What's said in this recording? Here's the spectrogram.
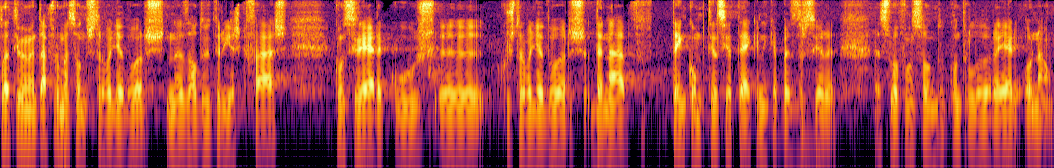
relativamente à formação dos trabalhadores, nas auditorias que faz, considera que os, eh, que os trabalhadores da nave têm competência técnica para exercer a sua função de controlador aéreo ou não?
